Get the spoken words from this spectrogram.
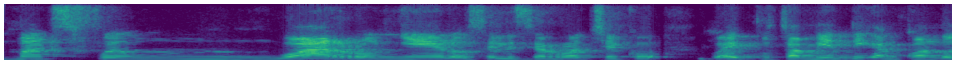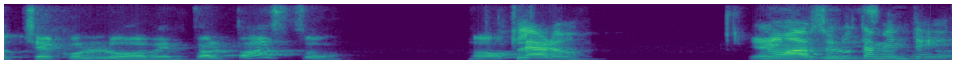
Max fue un guarroñero, se le cerró a Checo, güey, pues también digan cuando Checo lo aventó al pasto, ¿no? Claro. No, absolutamente.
